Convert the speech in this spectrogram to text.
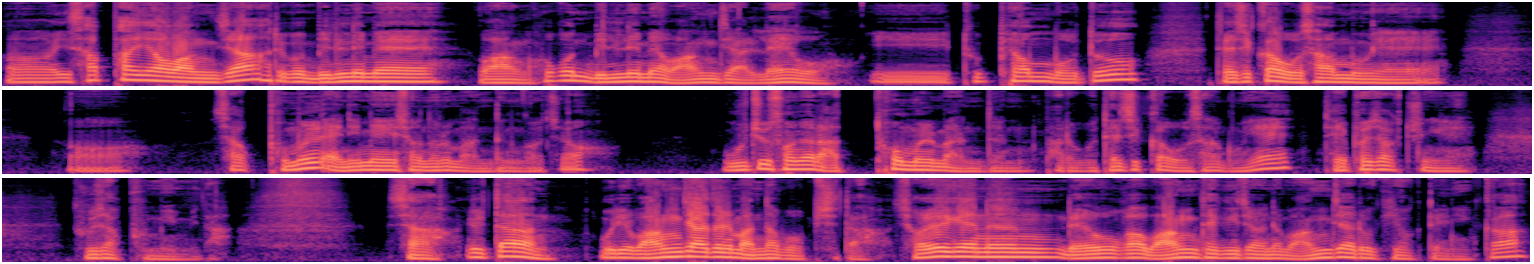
어, 이 사파이어 왕자 그리고 밀림의 왕 혹은 밀림의 왕자 레오 이 두 편 모두 데지카 오사무의 어, 작품을 애니메이션으로 만든 거죠. 우주소년 아톰을 만든 바로 그 데즈카 오사무의 대표작 중에 두 작품입니다. 자, 일단 우리 왕자들 만나봅시다. 저에게는 레오가 왕 되기 전에 왕자로 기억되니까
